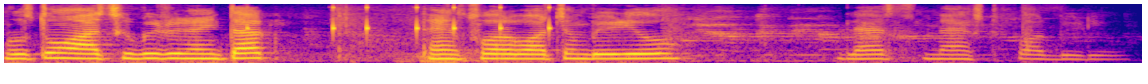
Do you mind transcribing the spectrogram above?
दोस्तों, आज की वीडियो यहीं तक। Thanks for watching video let's next for video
